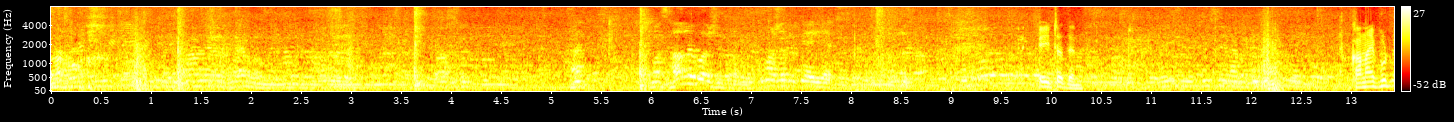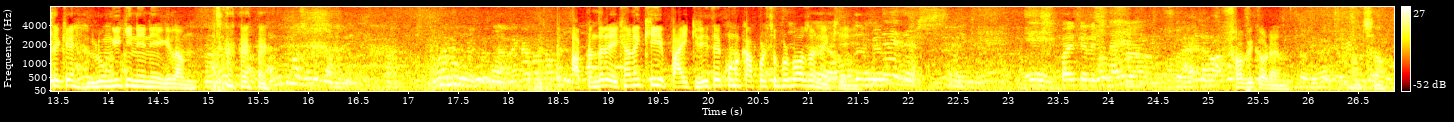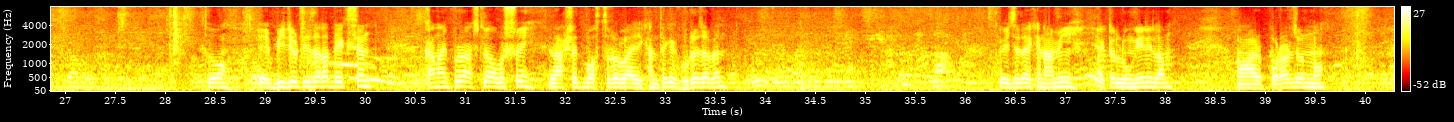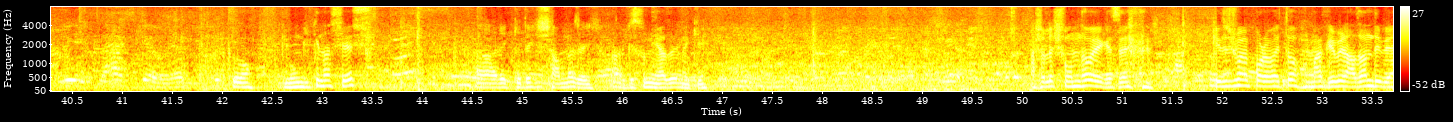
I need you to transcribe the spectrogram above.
এইটা দেন। কানাইপুর থেকে লুঙ্গি কিনে নিয়ে গেলাম। আপনাদের এখানে কি পাইকারিতে কোনো কাপড় চোপড় পাওয়া যায় নাকি? সবই করেন। আচ্ছা। তো এই ভিডিওটি যারা দেখছেন, কানাইপুর আসলে অবশ্যই রাশেদ বস্ত্রালয় এখান থেকে ঘুরে যাবেন। তো এই যে দেখেন, আমি একটা লুঙ্গি নিলাম আমার পরার জন্য। তো লুঙ্গি কেনা শেষ। আর একটু দেখি সামনে যাই। আর কিছু নেওয়া যায় নাকি? আসলে সন্ধ্যা হয়ে গেছে। কিছু সময় পরে হয়তো মাগরিবের আজান দিবে।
